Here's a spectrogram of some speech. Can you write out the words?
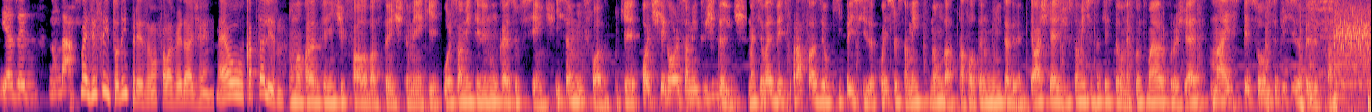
E às vezes não dá. Mas isso aí, toda empresa, vamos falar a verdade, Ryan. É o capitalismo. Uma parada que a gente fala bastante também é que o orçamento ele nunca é suficiente. Isso é muito foda, porque pode chegar um orçamento gigante, mas você vai ver que pra fazer o que precisa com esse orçamento não dá. Tá faltando muita grana. Eu acho que é justamente essa questão, né? Quanto maior o projeto, mais pessoa você precisa pra executar.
